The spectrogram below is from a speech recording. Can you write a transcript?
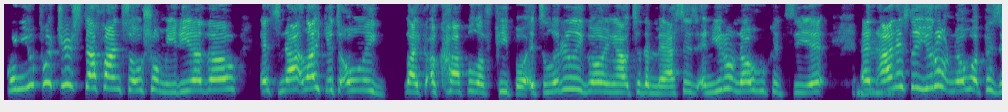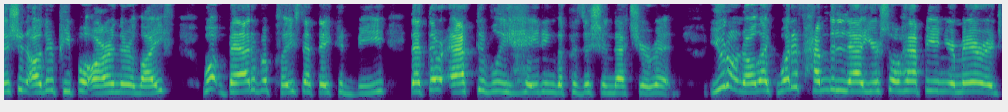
when you put your stuff on social media, though, it's not like it's only like a couple of people. It's literally going out to the masses, and you don't know who could see it. And Mm-hmm. honestly, you don't know what position other people are in their life, what bad of a place that they could be, that they're actively hating the position that you're in. You don't know, like, what if, alhamdulillah, you're so happy in your marriage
